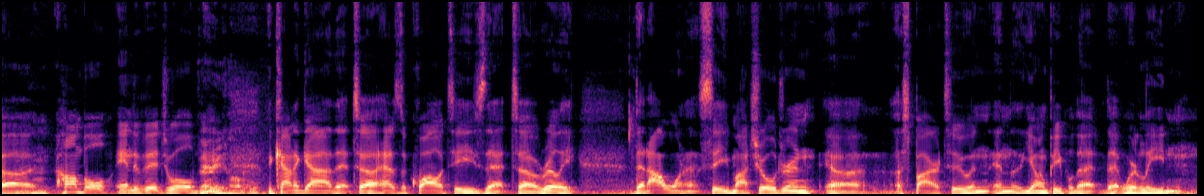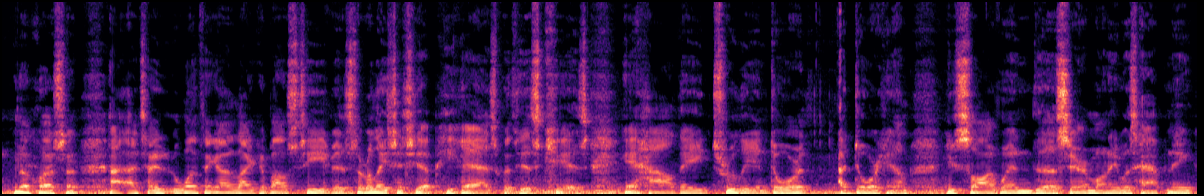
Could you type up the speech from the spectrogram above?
uh, humble individual. Mm-hmm. Very humble. The kind of guy that uh, has the qualities that uh, really that I want to see my children uh, aspire to, and, and the young people that that we're leading. No question. I, I tell you, one thing I like about Steve is the relationship he has with his kids and how they truly adore adore him. You saw it when the ceremony was happening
